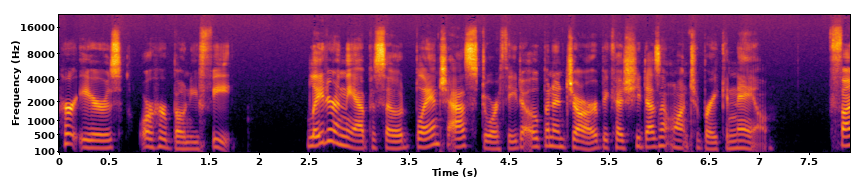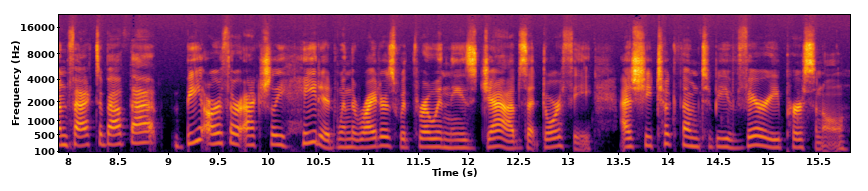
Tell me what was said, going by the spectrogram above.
her ears, or her bony feet. Later in the episode, Blanche asks Dorothy to open a jar because she doesn't want to break a nail. Fun fact about that Bea Arthur actually hated when the writers would throw in these jabs at Dorothy, as she took them to be very personal.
